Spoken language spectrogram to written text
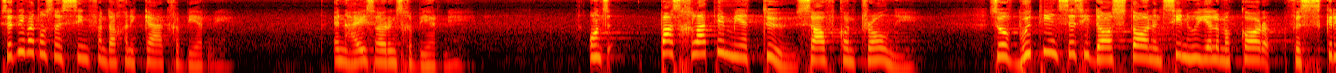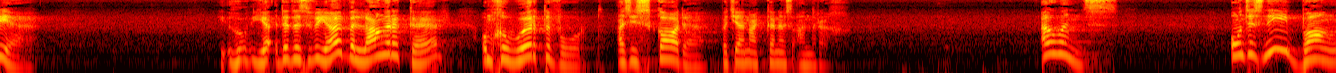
Is dit nie wat ons nou sien vandag in die kerk gebeur nie? In huishoudings gebeur nie. Ons pas glad nie meer toe self-control nie. So of Boetie en Sissie daar staan en sien hoe julle mekaar verskree. Hoe dit is vir jou belangriker om gehoor te word as die skade wat jy aan daai kinders aanrig. Ouens, ons is nie bang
